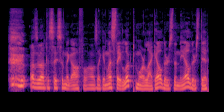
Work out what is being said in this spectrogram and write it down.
about to say something awful. I was like, unless they looked more like elders than the elders did.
